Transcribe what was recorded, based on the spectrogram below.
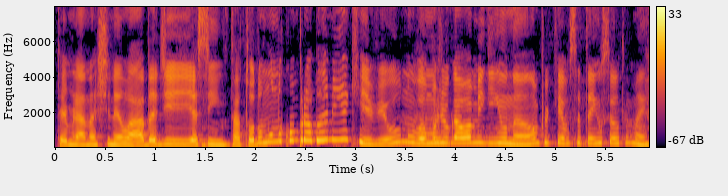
terminar na chinelada, de assim, tá todo mundo com probleminha aqui, viu? Não vamos julgar o amiguinho, não, porque você tem o seu também.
